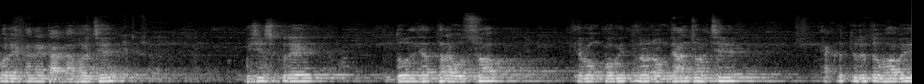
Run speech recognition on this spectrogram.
করে এখানে ডাকা হয়েছে। বিশেষ করে দোলযাত্রা উৎসব এবং পবিত্র রমজান চলছে। একত্রিতভাবে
